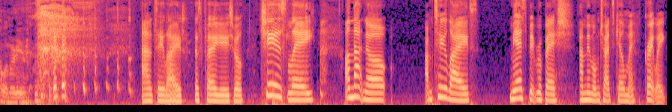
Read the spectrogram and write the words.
our Maria. I'm too loud, as per usual. Cheers, Lee. On that note, I'm too loud. My hair's a bit rubbish, and my mum tried to kill me. Great week.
